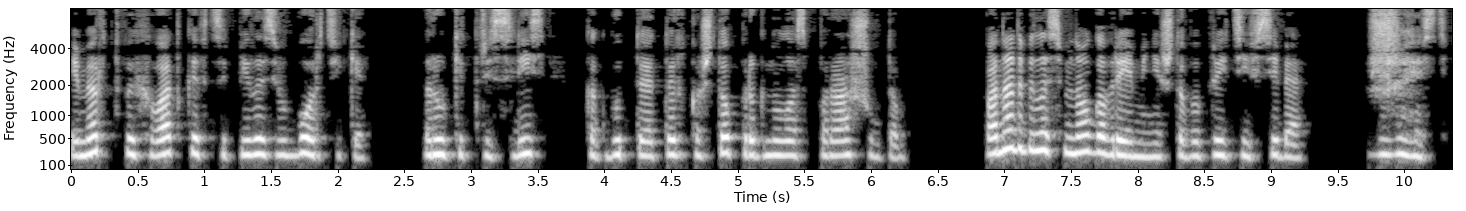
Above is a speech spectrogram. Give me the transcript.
и мертвой хваткой вцепилась в бортики. Руки тряслись, как будто я только что прыгнула с парашютом. Понадобилось много времени, чтобы прийти в себя. Жесть!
